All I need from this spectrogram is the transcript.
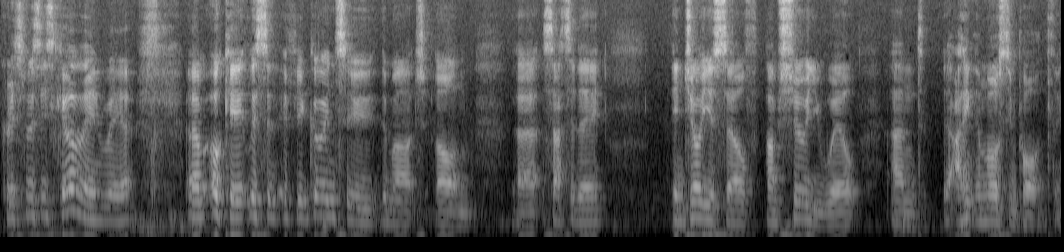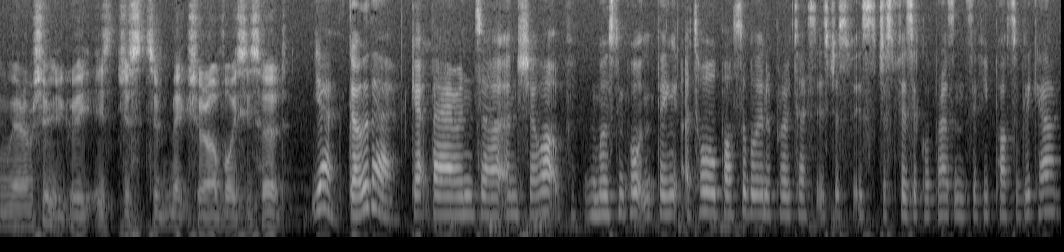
Christmas is coming, Mia. Um, okay, listen. If you're going to the march on uh, Saturday, enjoy yourself. I'm sure you will. And I think the most important thing, Mia, I'm sure you agree, is just to make sure our voice is heard. Yeah, go there, get there, and uh, and show up. Most important thing at all possible in a protest is just is just physical presence if you possibly can.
